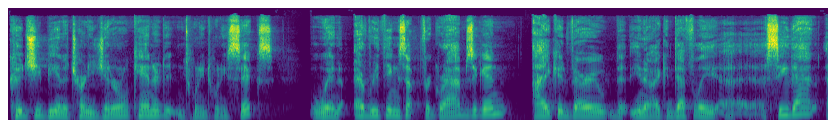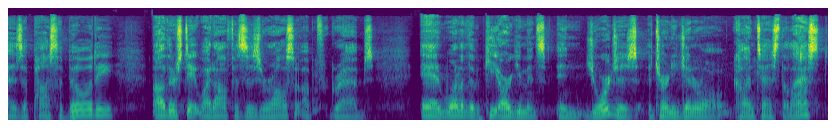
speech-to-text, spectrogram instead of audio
Could she be an attorney general candidate in 2026 when everything's up for grabs again? I could very, you know, I could definitely uh, see that as a possibility. Other statewide offices are also up for grabs. And one of the key arguments in Georgia's attorney general contest, the last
